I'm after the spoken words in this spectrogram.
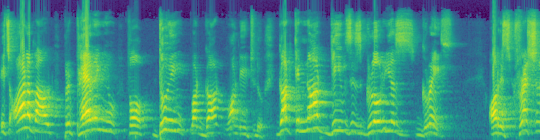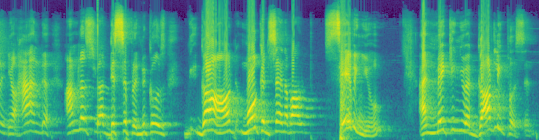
It's all about preparing you for doing what God wants you to do. God cannot give His glorious grace or His treasure in your hand unless you are disciplined because God more concerned about saving you and making you a godly person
